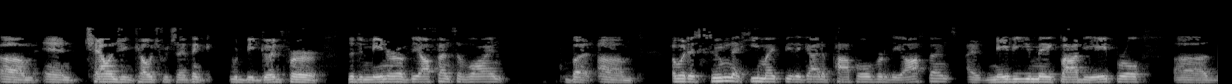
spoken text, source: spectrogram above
um, and challenging coach, which I think would be good for the demeanor of the offensive line. But um, I would assume that he might be the guy to pop over to the offense. I, maybe you make Bobby April uh,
